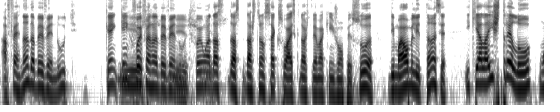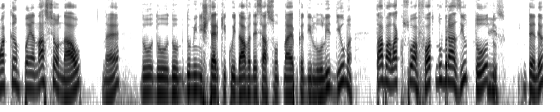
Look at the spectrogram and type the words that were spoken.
A Fernanda Bevenuti. Quem, quem isso, foi Fernanda Bevenuti? Isso, foi uma das, das, das transexuais que nós tivemos aqui em João Pessoa, de maior militância, e que ela estrelou uma campanha nacional, né? Do, do, do, do, ministério que cuidava desse assunto na época de Lula e Dilma, estava lá com sua foto no Brasil todo. Isso. Entendeu?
